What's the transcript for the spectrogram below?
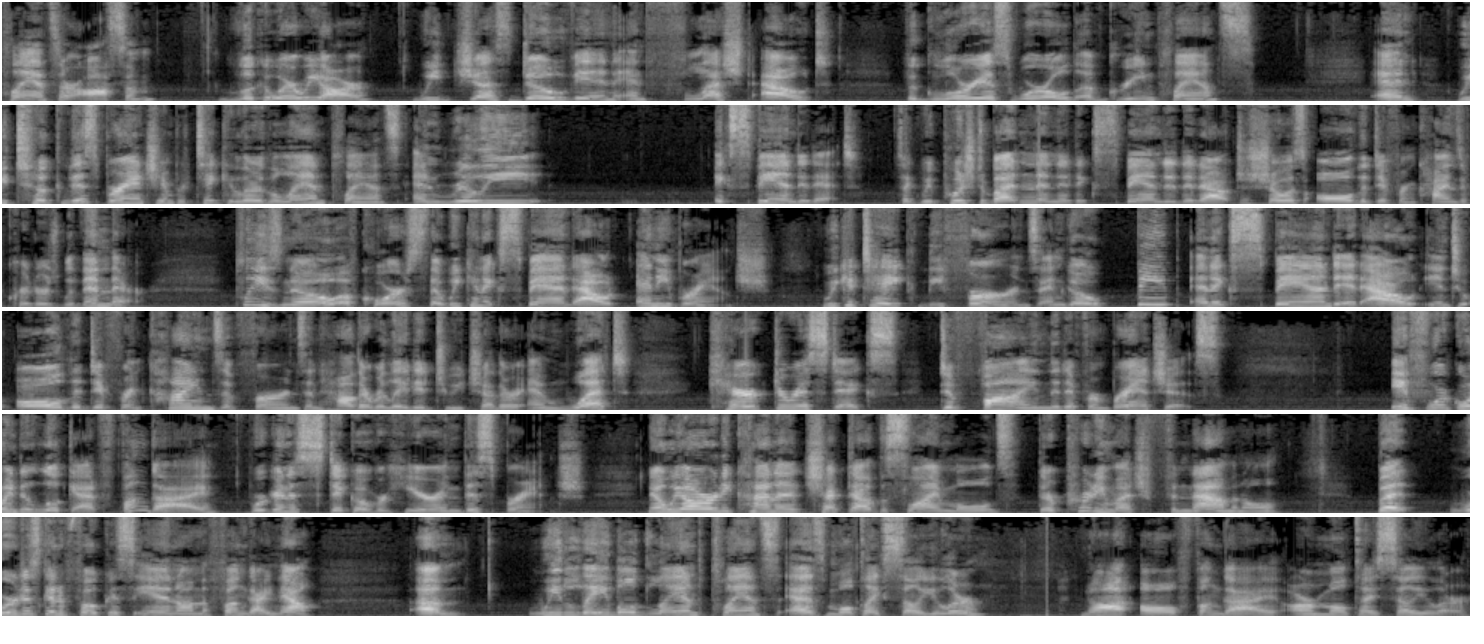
plants are awesome. Look at where we are. We just dove in and fleshed out the glorious world of green plants. And we took this branch in particular, the land plants, and really expanded it. It's like we pushed a button and it expanded it out to show us all the different kinds of critters within there. Please know, of course, that we can expand out any branch. We could take the ferns and go beep and expand it out into all the different kinds of ferns and how they're related to each other and what characteristics define the different branches. If we're going to look at fungi, we're going to stick over here in this branch. Now, we already kind of checked out the slime molds. They're pretty much phenomenal, but we're just going to focus in on the fungi. Now, um, we labeled land plants as multicellular. Not all fungi are multicellular.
